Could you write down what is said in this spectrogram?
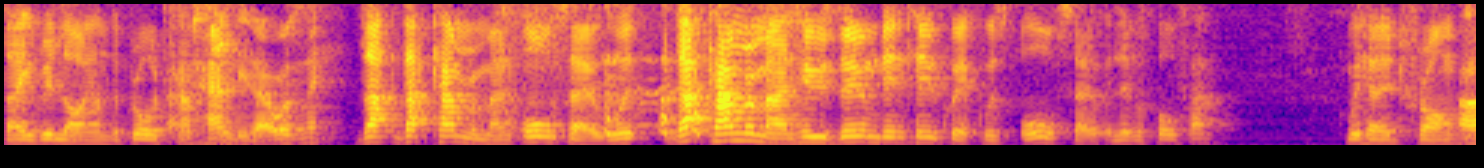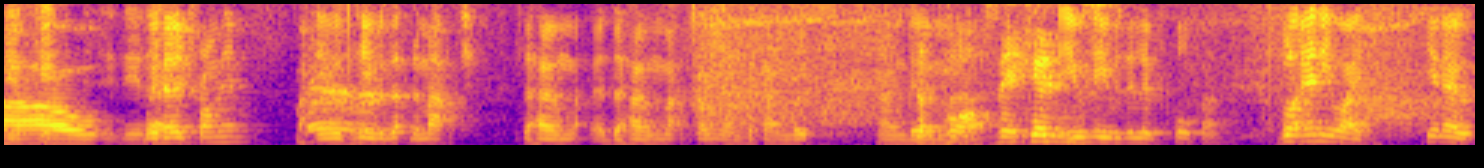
They rely on the broadcasters. that was handy though, wasn't it? That that cameraman also wa- that cameraman who zoomed in too quick was also a Liverpool fan. We heard from him. Oh. we heard from him. He was he was at the match, the home the home match on one of the cameras, and The um, plot uh, thickens. He, he was a Liverpool fan. But anyway, you know,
